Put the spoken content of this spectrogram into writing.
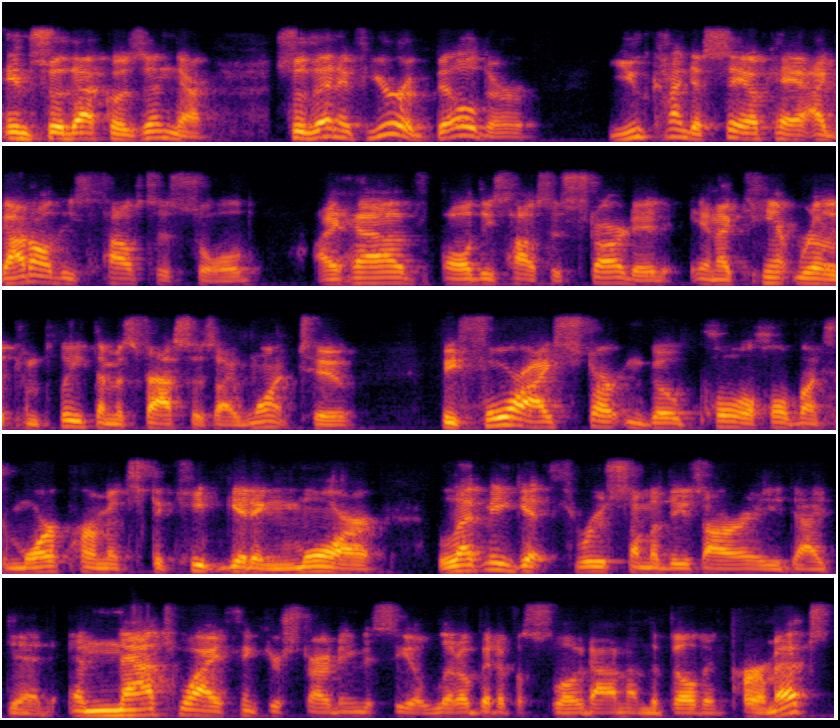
and so that goes in there. So then, if you're a builder, you kind of say, okay, I got all these houses sold. I have all these houses started, and I can't really complete them as fast as I want to. Before I start and go pull a whole bunch of more permits to keep getting more, let me get through some of these already I did. And that's why I think you're starting to see a little bit of a slowdown on the building permits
